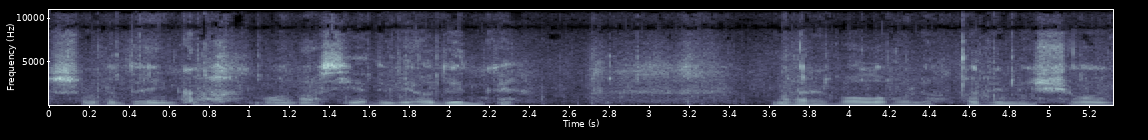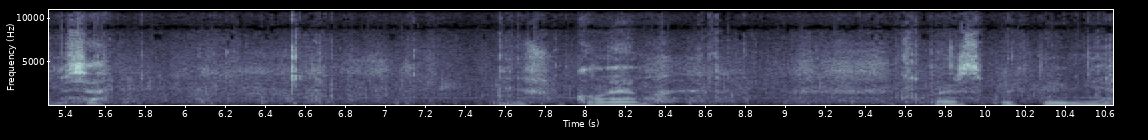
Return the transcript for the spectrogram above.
Швиденько, бо у нас є дві годинки на риболовлю. Переміщуємося і шукаємо перспективні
